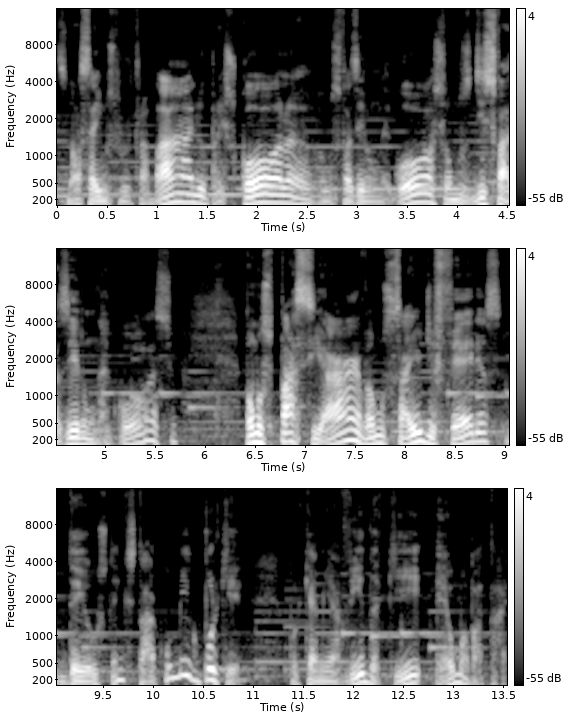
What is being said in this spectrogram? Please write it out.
Se nós saímos para o trabalho, para a escola, vamos fazer um negócio, vamos desfazer um negócio, vamos passear, vamos sair de férias, Deus tem que estar comigo. Por quê? Porque a minha vida aqui é uma batalha.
